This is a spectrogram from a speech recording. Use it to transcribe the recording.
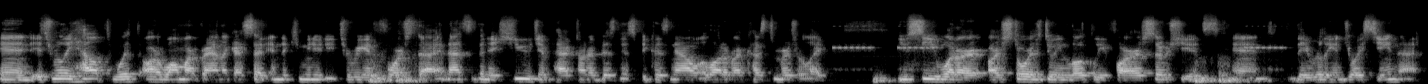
And it's really helped with our Walmart brand, like I said, in the community to reinforce that. And that's been a huge impact on our business because now a lot of our customers are like, you see what our, our store is doing locally for our associates, and they really enjoy seeing that.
